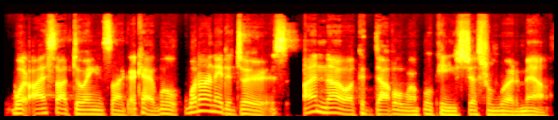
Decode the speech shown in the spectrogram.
what I start doing is like, okay, well, what I need to do is I know I could double my bookings just from word of mouth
